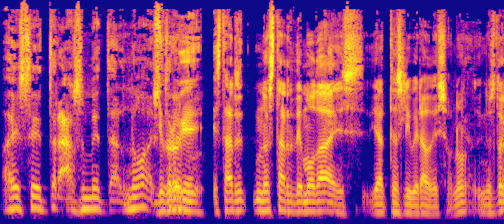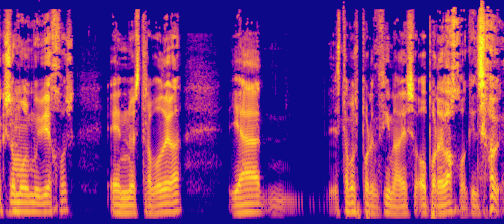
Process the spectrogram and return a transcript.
a ese thrash metal, ¿no? Yo creo que estar, no estar de moda es ya te has liberado de eso, ¿no? Y nosotros que somos muy viejos en nuestra bodega ya estamos por encima de eso o por debajo, quién sabe.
